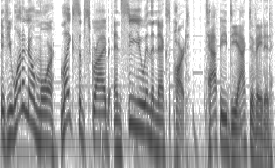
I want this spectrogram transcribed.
If you want to know more, like, subscribe, and see you in the next part. Tappy deactivated.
